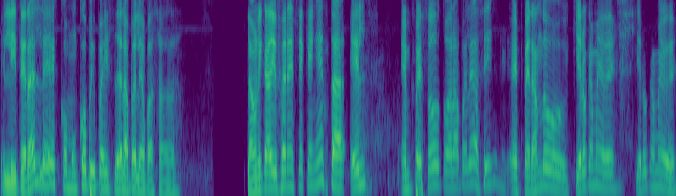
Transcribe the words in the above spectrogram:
Literal es como un copy-paste de la pelea pasada. La única diferencia es que en esta él empezó toda la pelea así, esperando, quiero que me dé, quiero que me dé,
